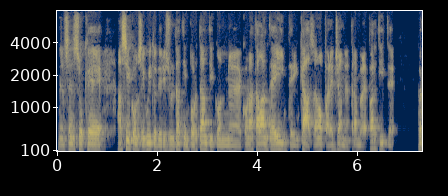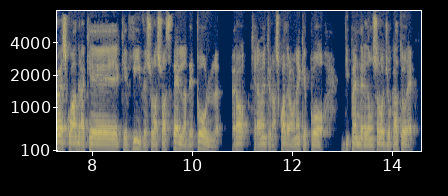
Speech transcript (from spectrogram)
nel senso che ha sì conseguito dei risultati importanti con, con Atalanta e Inter in casa, no? pareggiando entrambe le partite, però è squadra che, che, vive sulla sua stella De Paul, però chiaramente una squadra non è che può dipendere da un solo giocatore.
